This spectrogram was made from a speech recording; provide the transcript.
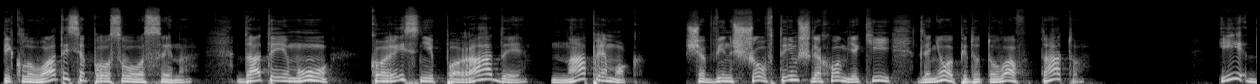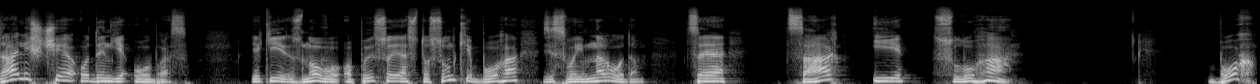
піклуватися про свого сина, дати йому корисні поради, напрямок, щоб він йшов тим шляхом, який для нього підготував тато. І далі ще один є образ, який знову описує стосунки Бога зі своїм народом. Це цар і слуга. Бог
